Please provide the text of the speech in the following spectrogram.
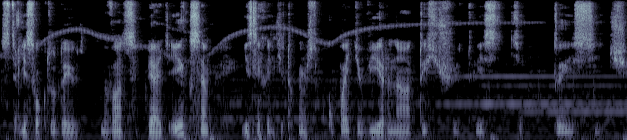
Смотрите, сколько тут дают. 25 x Если хотите, то, конечно, покупайте Вир на 1200 тысяч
